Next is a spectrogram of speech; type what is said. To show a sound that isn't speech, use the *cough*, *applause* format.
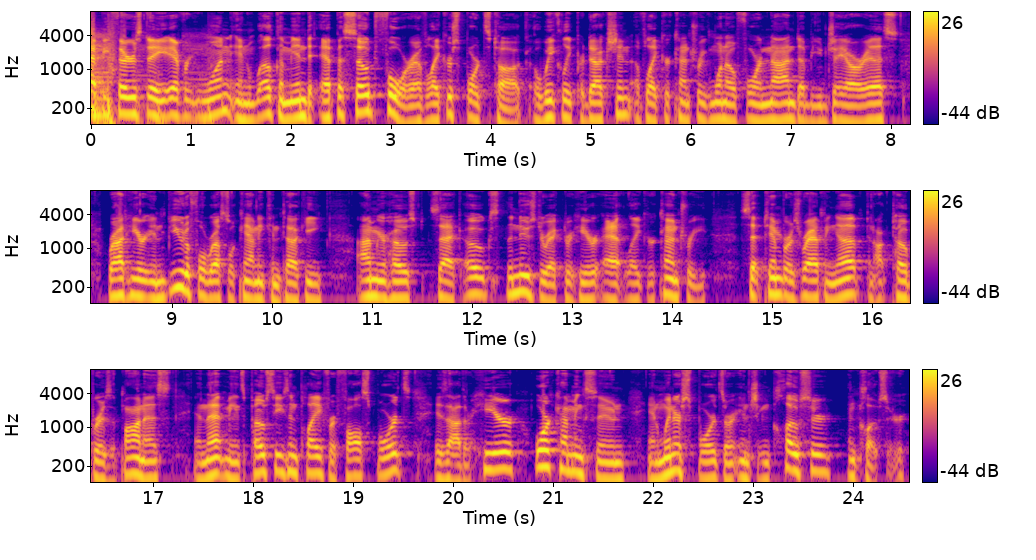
Happy Thursday, everyone, and welcome into episode 4 of Laker Sports Talk, a weekly production of Laker Country 1049 WJRS, right here in beautiful Russell County, Kentucky. I'm your host, Zac Oakes, the news director here at Laker Country. September is wrapping up and October is upon us, and that means postseason play for fall sports is either here or coming soon, and winter sports are inching closer and closer.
